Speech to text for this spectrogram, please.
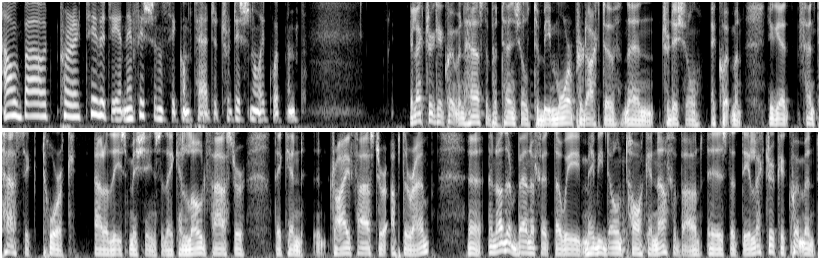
How about productivity and efficiency compared to traditional equipment? Electric equipment has the potential to be more productive than traditional equipment. You get fantastic torque out of these machines so they can load faster, they can drive faster up the ramp. Uh, another benefit that we maybe don't talk enough about is that the electric equipment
